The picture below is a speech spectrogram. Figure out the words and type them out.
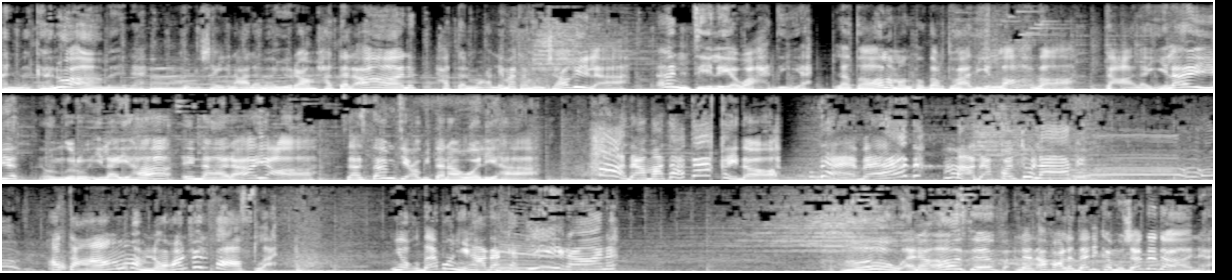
المكان آمن. كل شيء على ما يرام حتى الآن. حتى المعلمة منشغلة. أنت لي وحدي. لطالما انتظرت هذه اللحظة تعالي إلي. انظروا إليها إنها رائعة. سأستمتع بتناولها. هذا ما تعتقده. ديفيد ماذا قلت لك؟ الطعام ممنوع في الفصل يغضبني هذا كثيرا. أوه أنا آسف. لن أفعل ذلك مجددا.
